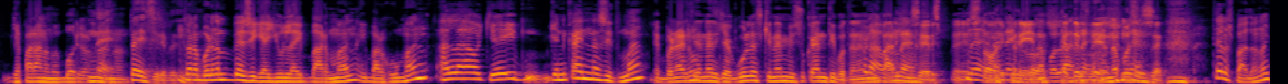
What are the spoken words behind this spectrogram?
για παράνομο εμπόριο Ναι, οργάνων. παίζει ρε παιδί. Τώρα μου. μπορεί να μην παίζει για Γιούλα ή μπάρμαν ή μπαργούμαν, αλλά οκ, γενικά είναι ένα ζήτημα. Ε, μπορεί να έρθει ένας γιαγκούλα και να μην σου κάνει τίποτα. Να μην Μπράβο, υπάρχει ναι. ξέρεις, ε, Ναι, story ναι, πριν. ναι, πολλά, Κατευθείαν ναι. όπως Ναι. είσαι. Τέλος πάντων, οκ.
